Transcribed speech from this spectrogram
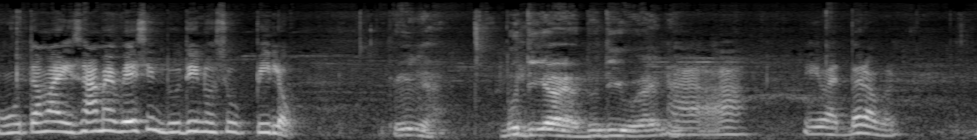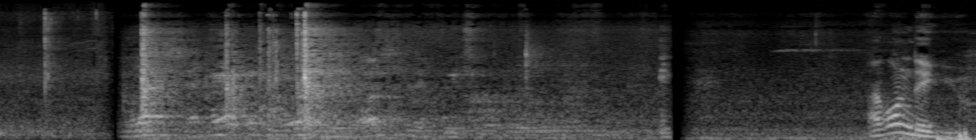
હું તમારી સામે બેસીને દૂધીનું સૂપ પી લઉં. પી લે. બુદ્ધિ આવે દૂધી હોય હા હા. એ વાત બરાબર. આ કોણ દઈ ગયું?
